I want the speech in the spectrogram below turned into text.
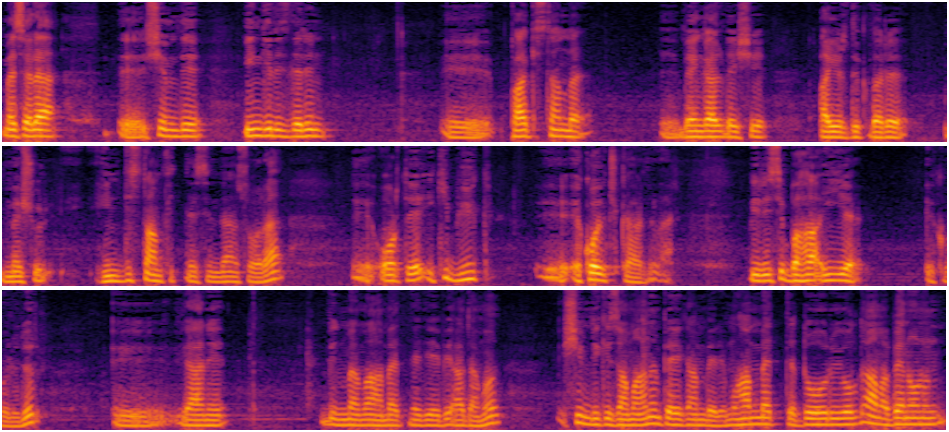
Mesela e, şimdi İngilizlerin e, Pakistan'la e, Bengaldeş'i ayırdıkları meşhur Hindistan fitnesinden sonra ortaya iki büyük e, ekol çıkardılar. Birisi Bahaiye ekolüdür. E, yani bilmem Ahmet ne diye bir adamı şimdiki zamanın peygamberi. Muhammed de doğru yolda ama ben onun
